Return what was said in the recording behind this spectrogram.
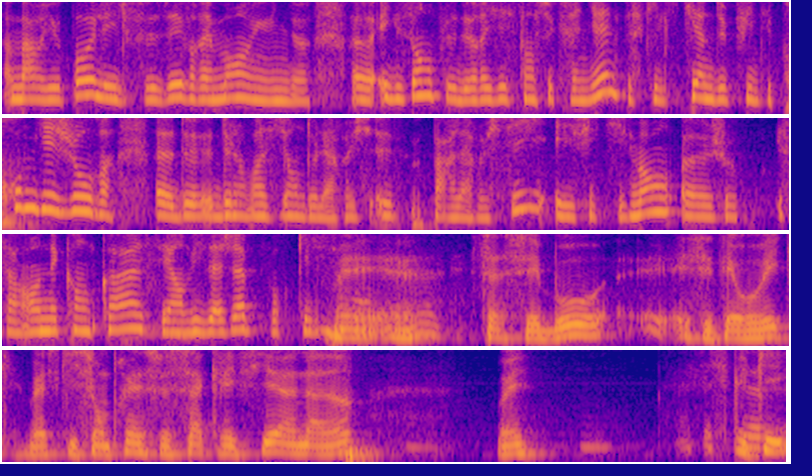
à Mariupol. Il faisait vraiment un exemple de résistance ukrainienne parce qu'ils tiennent depuis des premiers jours de, de l'invasion de la Russie, euh, par la Russie. Et effectivement, euh, je, ça en est qu'en cas, c'est envisageable pour qu'ils se Mais euh, ça, c'est beau et c'est théorique. Mais est-ce qu'ils sont prêts à se sacrifier un à un? Oui. C'est ce, qui...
